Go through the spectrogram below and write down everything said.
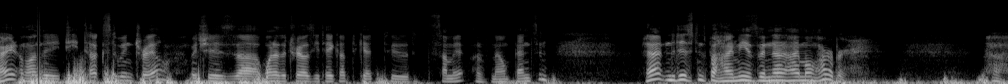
All right, I'm on the Te'tuxwtun Trail, which is uh, one of the trails you take up to get to the summit of Mount Benson. That in the distance behind me is the Nanaimo Harbor. and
